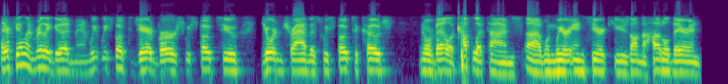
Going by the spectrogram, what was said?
they're feeling really good, man. We, we spoke to Jared Verse. We spoke to Jordan Travis. We spoke to Coach Norvell a couple of times uh, when we were in Syracuse on the huddle there. And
